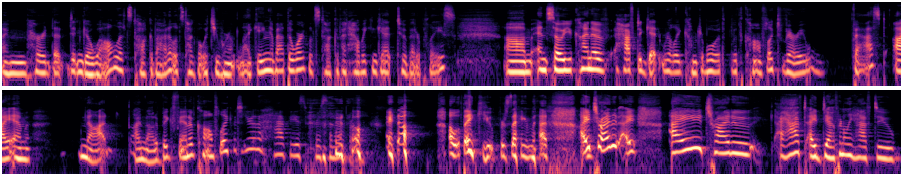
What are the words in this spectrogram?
I'm heard that didn't go well. Let's talk about it. Let's talk about what you weren't liking about the work. Let's talk about how we can get to a better place. Um, and so you kind of have to get really comfortable with with conflict very fast. I am not. I'm not a big fan of conflict. You're the happiest person ever. I know. Oh, thank you for saying that. I try to. I I try to. I have to. I definitely have to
